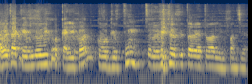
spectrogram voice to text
Ahorita que Blue dijo callejón, como que pum, se me vino así todavía toda la infancia.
